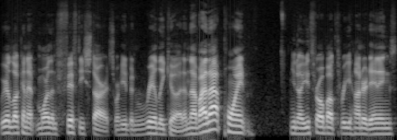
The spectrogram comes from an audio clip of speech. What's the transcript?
we were looking at more than 50 starts where he'd been really good. And by that point, you know, you throw about 300 innings,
